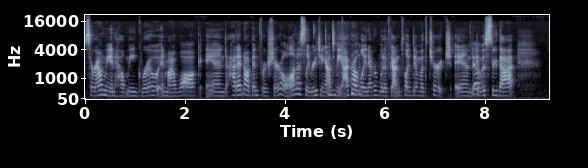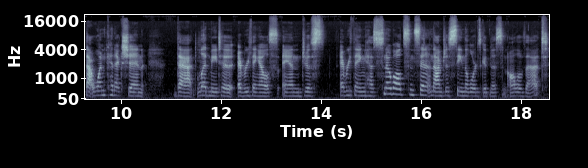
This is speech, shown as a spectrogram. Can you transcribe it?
surround me and help me grow in my walk. And had it not been for Cheryl honestly reaching out to me, I probably never would have gotten plugged in with church. And yep. it was through that that one connection that led me to everything else and just everything has snowballed since then and I've just seen the Lord's goodness and all of that.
